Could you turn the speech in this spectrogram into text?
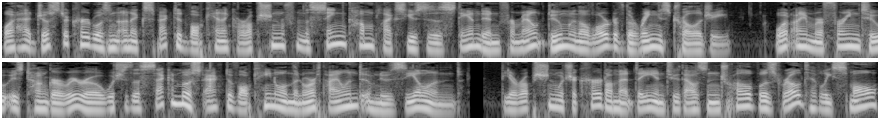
What had just occurred was an unexpected volcanic eruption from the same complex used as a stand in for Mount Doom in the Lord of the Rings trilogy. What I am referring to is Tongariro, which is the second most active volcano on the North Island of New Zealand. The eruption which occurred on that day in 2012 was relatively small,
